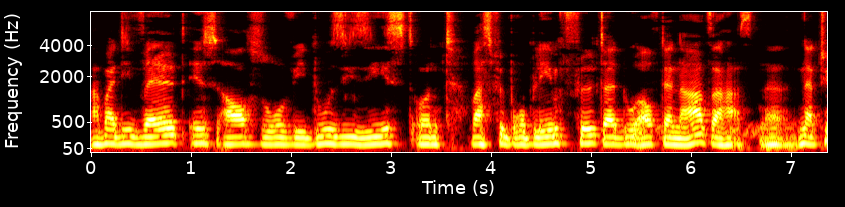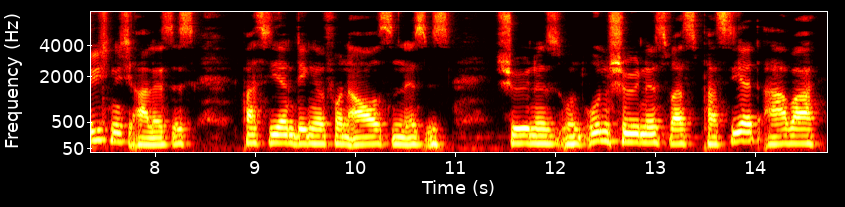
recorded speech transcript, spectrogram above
Aber die Welt ist auch so, wie du sie siehst und was für Problemfilter du auf der Nase hast. Ne? Natürlich nicht alles. Es passieren Dinge von außen. Es ist Schönes und Unschönes, was passiert, aber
